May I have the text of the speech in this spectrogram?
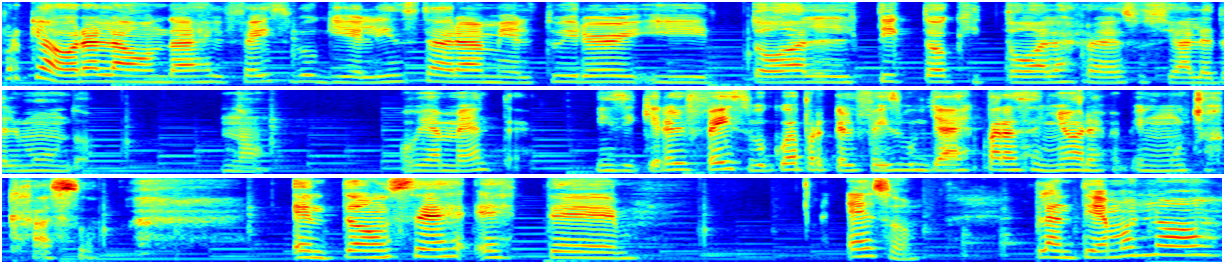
porque ahora la onda es el Facebook y el Instagram y el Twitter y todo el TikTok y todas las redes sociales del mundo. No, obviamente. Ni siquiera el Facebook, porque el Facebook ya es para señores en muchos casos. Entonces, este, eso, planteémonos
